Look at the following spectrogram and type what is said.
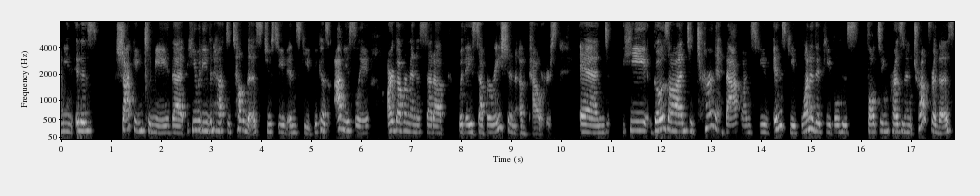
mean, it is shocking to me that he would even have to tell this to Steve Inskeep because obviously our government is set up with a separation of powers. And he goes on to turn it back on Steve Inskeep, one of the people who's faulting President Trump for this,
